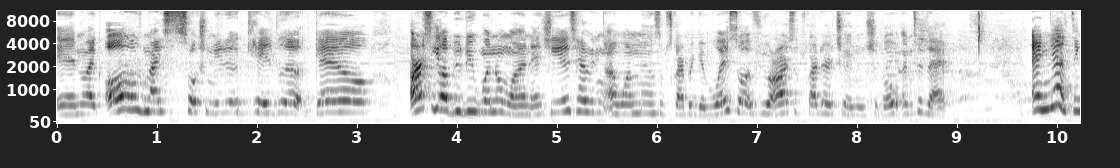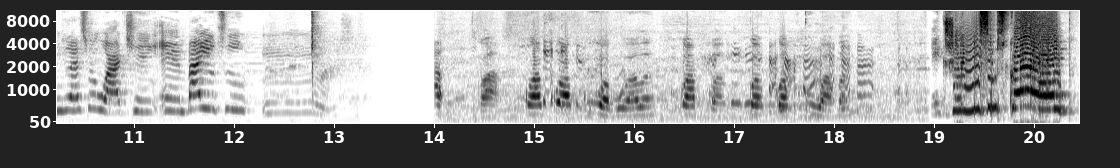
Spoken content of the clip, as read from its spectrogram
and like all those nice social media, Kayla, Gail, RCL Beauty 101, and she is having a 1 million subscriber giveaway. So if you are subscribed to her channel, you should go into that. And yeah, thank you guys for watching, and bye YouTube. Make sure you subscribe.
